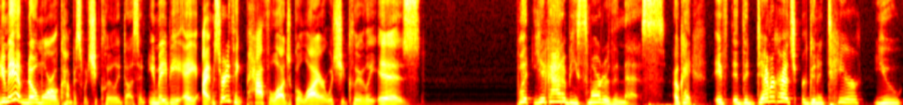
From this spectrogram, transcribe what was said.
you may have no moral compass, which she clearly doesn't. You may be a, I'm starting to think, pathological liar, which she clearly is. But you got to be smarter than this. Okay. If, if the Democrats are going to tear you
